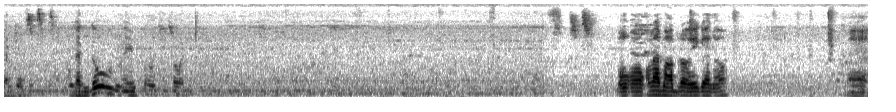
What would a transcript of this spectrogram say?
Ang. Ang ganda. Ngayon po, patola. Yung okra, mga bro, higa, no? Eh,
